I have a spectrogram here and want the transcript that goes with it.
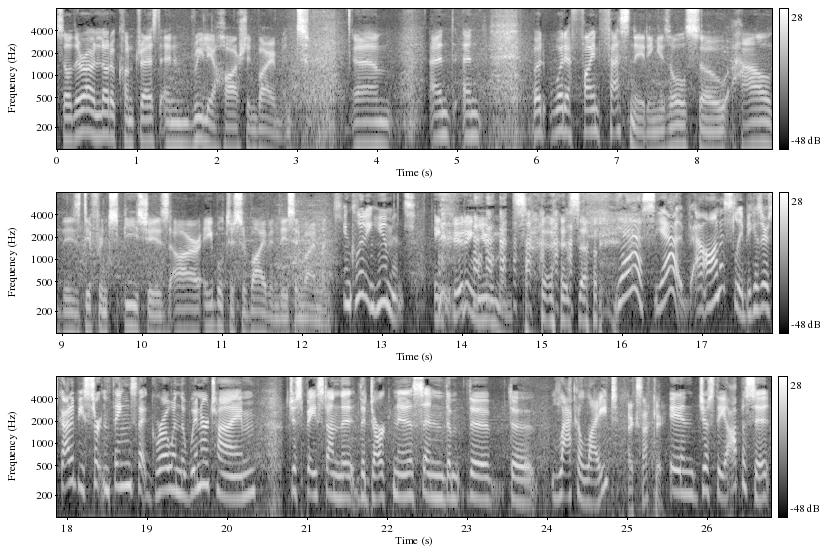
so there are a lot of contrast and really a harsh environment. Um, and and but what I find fascinating is also how these different species are able to survive in these environments, Including humans. including humans. so Yes, yeah, honestly, because there's got to be certain things that grow in the wintertime just based on the, the darkness and the, the, the lack of light. exactly, And just the opposite,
